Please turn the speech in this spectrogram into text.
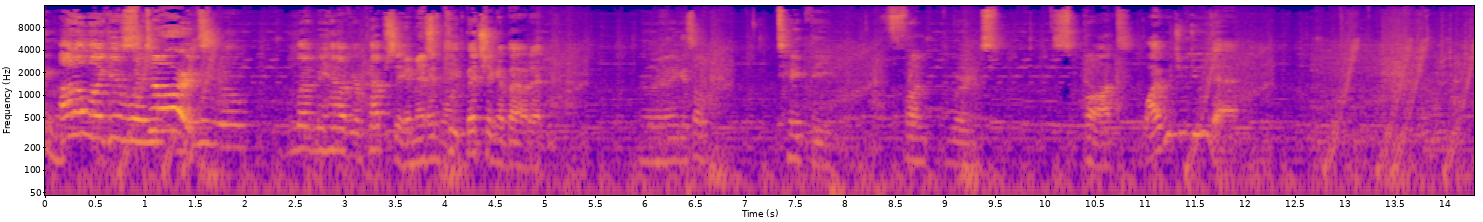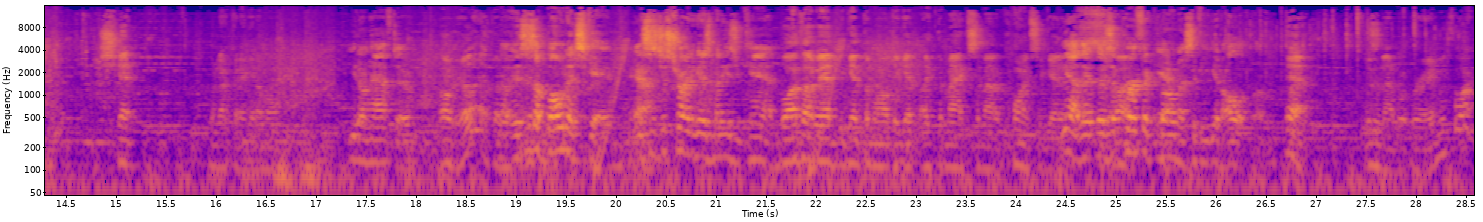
game! I don't like it when Start! you don't let me have your Pepsi You and missed keep bitching about it. Alright, I guess I'll take the frontwards spot. Why would you do that? Shit. We're not gonna get them all. You don't have to. Oh, really? I thought No, we this is a bonus game. Yeah. This is just trying to get as many as you can. Well, I thought we had to get them all to get like the max amount of points to get. Yeah, there, there's a perfect yeah. bonus if you get all of them. Yeah. Isn't that what we're aiming for?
